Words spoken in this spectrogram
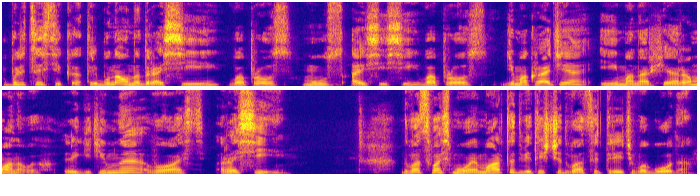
Публицистика. Трибунал над Россией. Вопрос. МУС. ICC. Вопрос. Демократия и монархия Романовых. Легитимная власть России. 28 марта 2023 года.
